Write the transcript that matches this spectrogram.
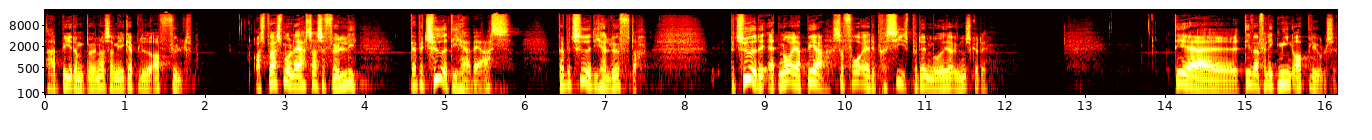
Der har bedt om bønder, som ikke er blevet opfyldt. Og spørgsmålet er så selvfølgelig, hvad betyder de her vers? Hvad betyder de her løfter? Betyder det, at når jeg beder, så får jeg det præcis på den måde, jeg ønsker det? Det er, det er i hvert fald ikke min oplevelse.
